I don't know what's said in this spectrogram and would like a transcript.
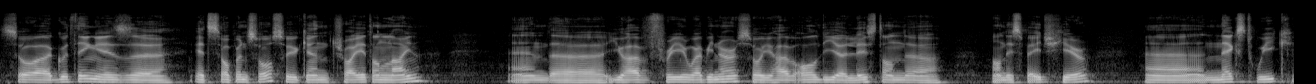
So a good thing is uh, it's open source, so you can try it online. And uh, you have free webinars, so you have all the list on the on this page here. next week,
